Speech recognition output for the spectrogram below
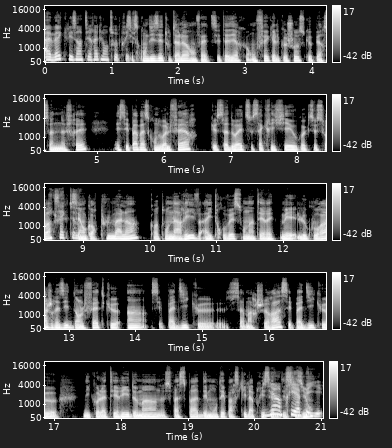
avec les intérêts de l'entreprise. C'est ce qu'on disait tout à l'heure, en fait. C'est-à-dire qu'on fait quelque chose que personne ne ferait, et c'est pas parce qu'on doit le faire que ça doit être se sacrifier ou quoi que ce soit. C'est encore plus malin quand on arrive à y trouver son intérêt. Mais le courage réside dans le fait que, un, c'est pas dit que ça marchera, c'est pas dit que Nicolas Terry demain ne se fasse pas démonter parce qu'il a pris cette décision. Il y a un prix à payer.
